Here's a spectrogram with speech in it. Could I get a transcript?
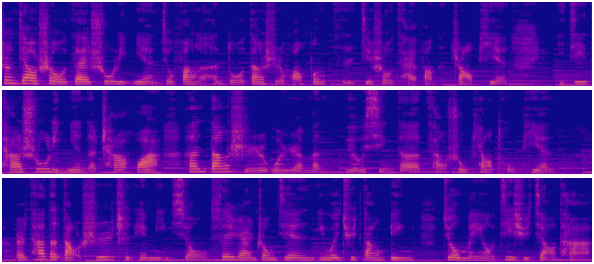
郑教授在书里面就放了很多当时黄凤姿接受采访的照片，以及他书里面的插画和当时文人们流行的藏书票图片。而他的导师池田敏雄，虽然中间因为去当兵就没有继续教他，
